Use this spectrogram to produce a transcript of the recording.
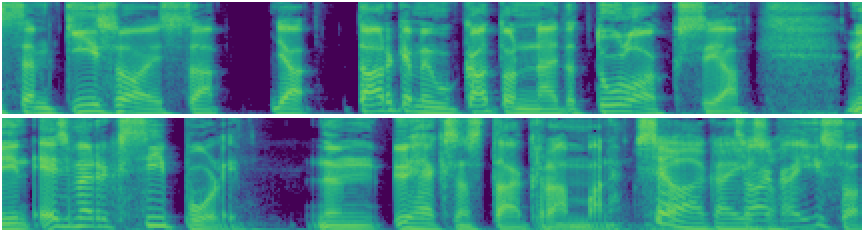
SM-kisoissa. Ja tarkemmin kun katson näitä tuloksia, niin esimerkiksi sipuli, mm, 900 grammanen. Se on aika Se iso. on aika iso.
